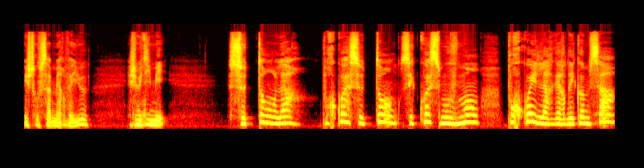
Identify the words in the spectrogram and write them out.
Et je trouve ça merveilleux. Et je me dis, mais ce temps-là, pourquoi ce temps? C'est quoi ce mouvement? Pourquoi il l'a regardé comme ça?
